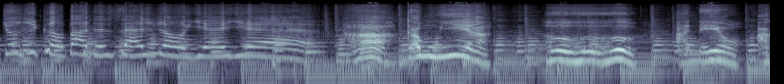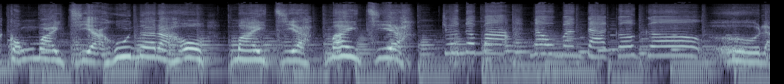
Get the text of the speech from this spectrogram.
就是可怕的三手烟耶！啊，敢有影？好好好，安尼哦，阿公卖食薰啊啦吼，卖食卖食。真的吗？那我们打勾勾。好啦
